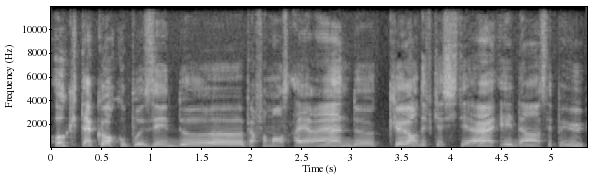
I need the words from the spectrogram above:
octa-core composé de euh, performance aérienne, de cœur d'efficacité 1 et d'un CPU,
